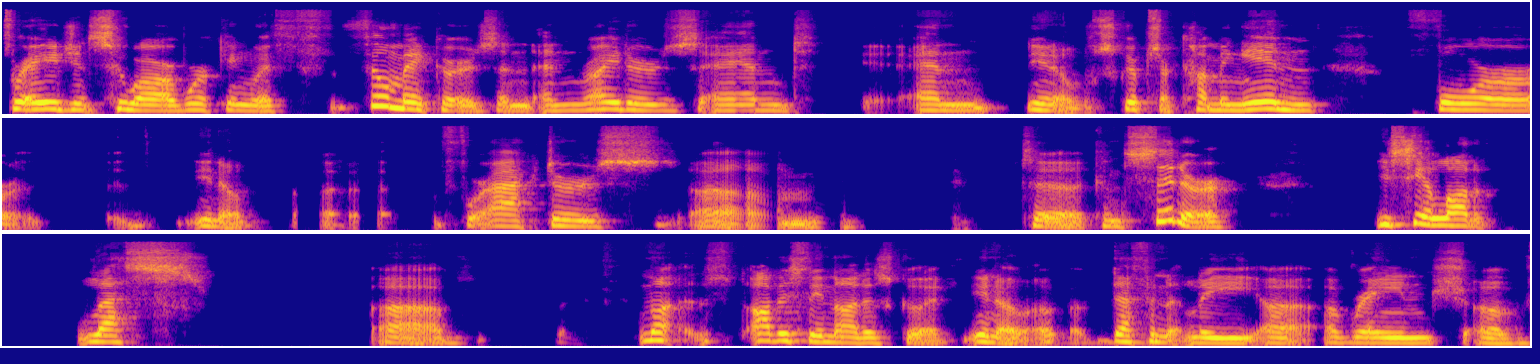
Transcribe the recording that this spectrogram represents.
for agents who are working with filmmakers and and writers and and you know scripts are coming in for you know uh, for actors um, to consider you see a lot of less uh, not obviously not as good you know definitely a range of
